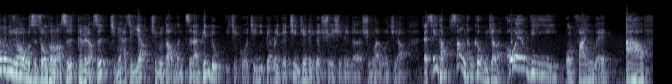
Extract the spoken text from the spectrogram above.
各位同学好，我是总统老师特飞老师。今天还是一样，进入到我们自然拼读以及国际音标的一个进阶的一个学习的一个循环逻辑啊。在这一堂上一堂课，我们教了 o l v e，我们发音为 of，of，of，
